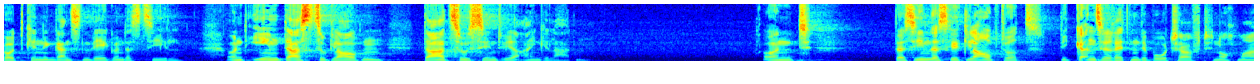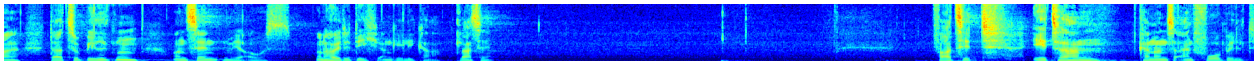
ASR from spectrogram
Gott kennt den ganzen Weg und das Ziel. Und ihm das zu glauben, Dazu sind wir eingeladen. Und dass ihm das geglaubt wird, die ganze rettende Botschaft nochmal dazu bilden und senden wir aus. Und heute dich, Angelika. Klasse. Fazit. Ethan kann uns ein Vorbild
